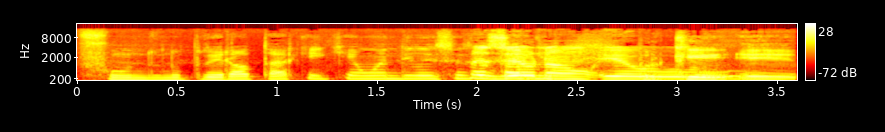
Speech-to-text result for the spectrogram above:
fundo no poder autárquico, que é um ano de eleições Mas eu não... Eu... Porque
